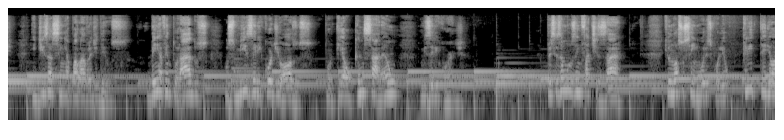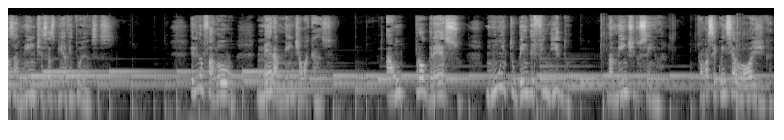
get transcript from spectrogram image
e diz assim a palavra de Deus: Bem-aventurados os misericordiosos, porque alcançarão misericórdia. Precisamos enfatizar que o nosso Senhor escolheu criteriosamente essas bem-aventuranças. Ele não falou meramente ao acaso. Há um progresso muito bem definido na mente do Senhor. Há uma sequência lógica.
